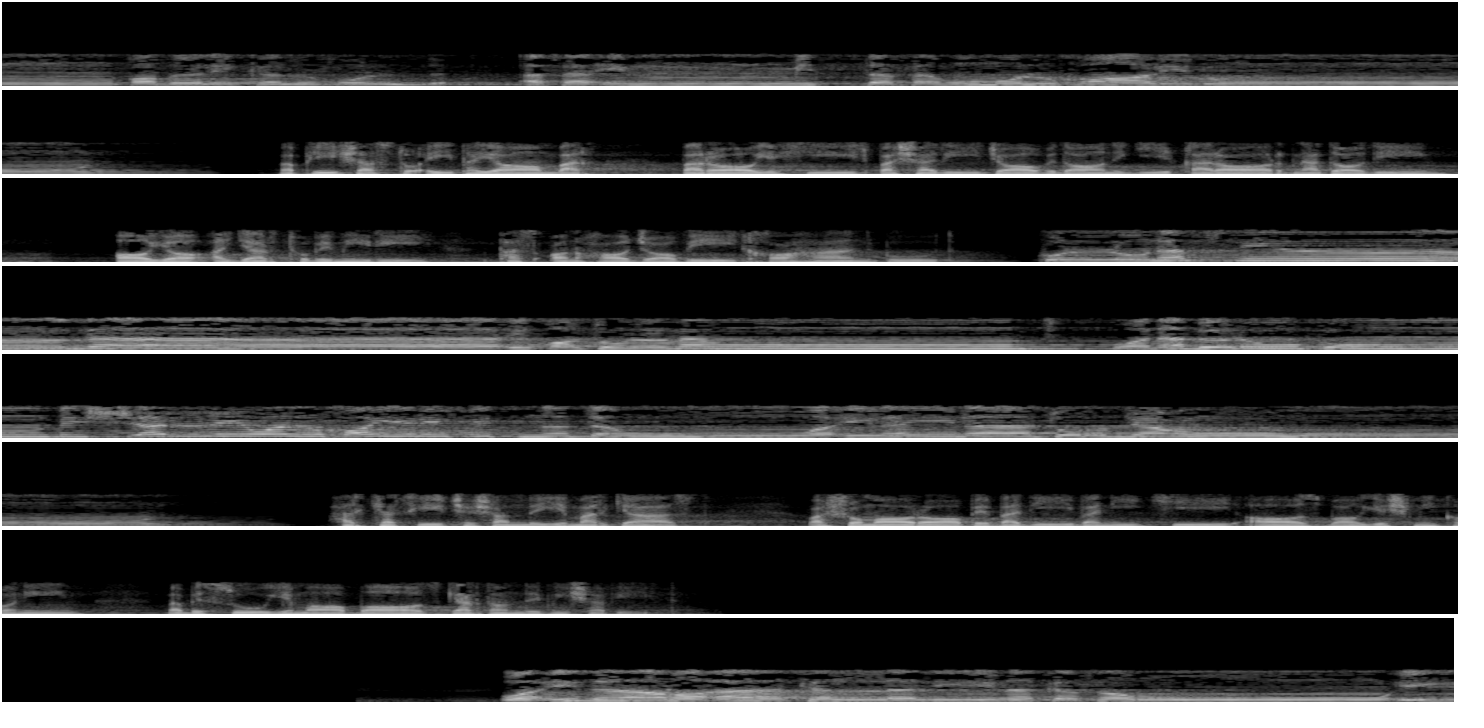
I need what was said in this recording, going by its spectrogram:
قبلك الخلد. افئن مت فهم الخالدون و پیش از تو ای پیامبر برای هیچ بشری جاودانگی قرار ندادیم. آیا اگر تو بمیری پس آنها جاوید خواهند بود؟ كل نفس ذائقة الموت ونبلوكم بالشر والخير فتنة وإلينا ترجعون هر کسی چشنده مرگ است و شما را به بدی و نیکی آزمایش می کنیم و به سوی ما بازگردانده می‌شوید. وَإِذَا رَآكَ الَّذِينَ كَفَرُوا إِن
